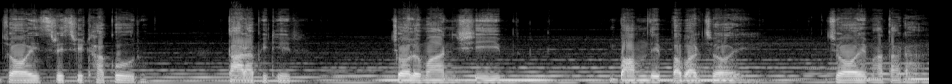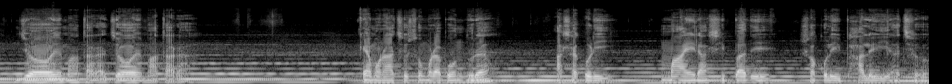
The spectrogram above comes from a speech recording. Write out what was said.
জয় শ্রী শ্রী ঠাকুর। তারাপীঠের চলমান শিব, বামদেব বাবার জয়। জয় মাতারা জয় মাতারা জয় মাতারা কেমন আছো তোমরা বন্ধুরা? আশা করি মায়ের আশীর্বাদে সকলেই ভালোই আছো।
